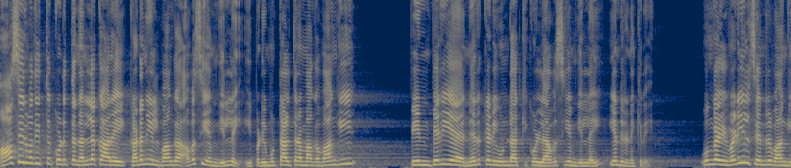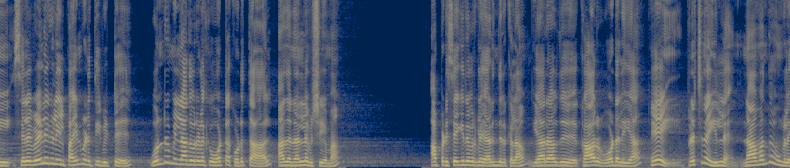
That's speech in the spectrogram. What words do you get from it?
ஆசீர்வதித்து கொடுத்த நல்ல காரை கடனில் வாங்க அவசியம் இல்லை. இப்படி முட்டாள்தனமாக வாங்கி பின் பெரிய நெருக்கடி உண்டாக்கி கொள்ள அவசியம் இல்லை என்று நினைக்கிறேன். உங்கள் வழியில் சென்று வாங்கி சில வேளைகளில் பயன்படுத்திவிட்டு ஒன்றுமில்லாதவர்களுக்கு ஓட்ட கொடுத்தால் அது நல்ல விஷயமா? அப்படி செய்கிறவர்களை அறிந்திருக்கலாம். யாராவது கார் ஓடலையா? ஏய் பிரச்சனை இல்லை. நான் வந்து உங்களை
